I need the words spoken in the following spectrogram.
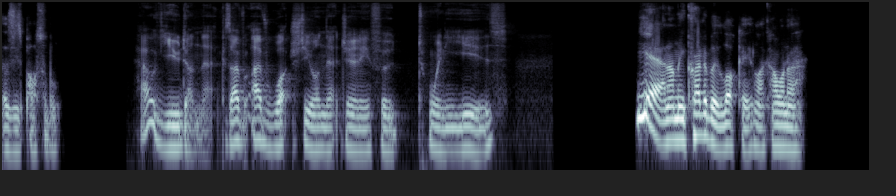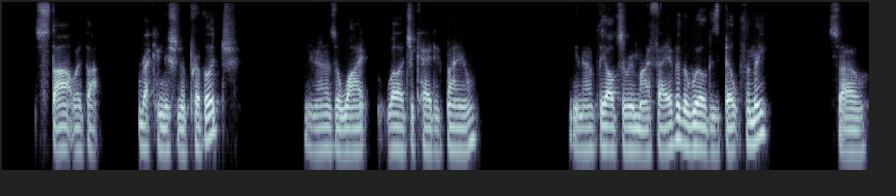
as is possible. How have you done that? Because I've I've watched you on that journey for twenty years. Yeah, and I'm incredibly lucky. Like I want to start with that recognition of privilege. You know, as a white, well-educated male, you know, the odds are in my favor. The world is built for me. So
